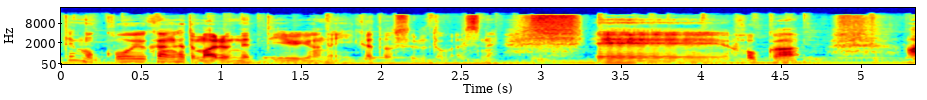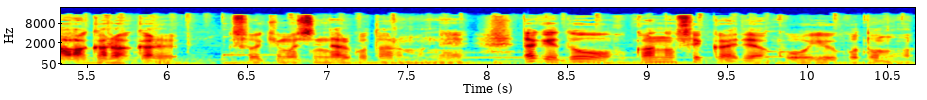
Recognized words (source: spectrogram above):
でもこういう考え方もあるよねっていうような言い方をするとかですね。えー、他あ分かる分かる。そういう気持ちになることあるもんね。だけど他の世界ではこういうことも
